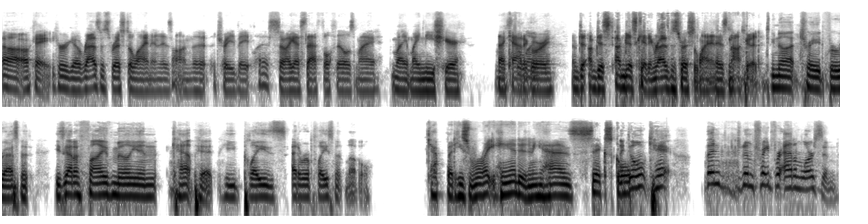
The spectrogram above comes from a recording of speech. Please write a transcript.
Uh, okay, here we go. Rasmus Ristolainen is on the, the trade bait list, so I guess that fulfills my my my niche here, that Ristolainen. category. I'm just, I'm just I'm just kidding. Rasmus Ristolainen is not good. Do not trade for Rasmus. He's got a five million cap hit. He plays at a replacement level. Yeah, but he's right-handed and he has six goals. I don't care. Then then trade for Adam Larsson.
